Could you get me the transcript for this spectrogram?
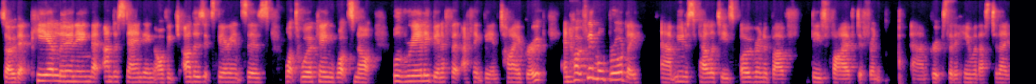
So that peer learning, that understanding of each other's experiences, what's working, what's not, will really benefit, I think, the entire group and hopefully more broadly, uh, municipalities over and above these five different um, groups that are here with us today.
